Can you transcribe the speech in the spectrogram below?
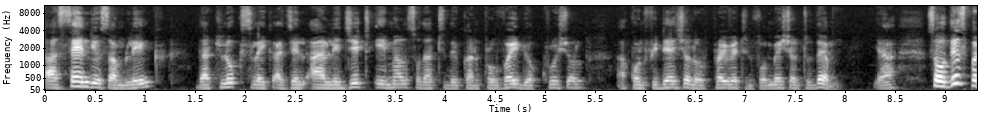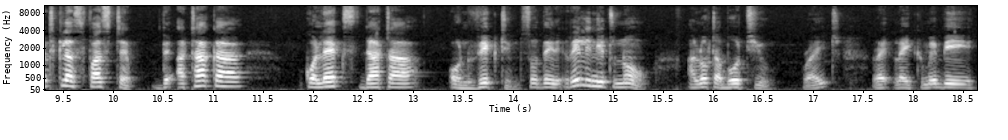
uh, send you some link that looks like a, a, legit email so that they can provide your crucial, uh, confidential or private information to them. Yeah. So this particular first step, the attacker collects data on victims. So they really need to know a lot about you, right? Right, like maybe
